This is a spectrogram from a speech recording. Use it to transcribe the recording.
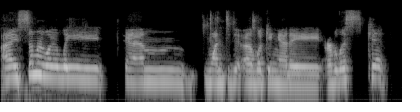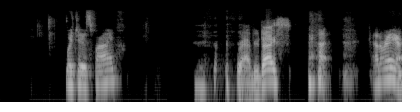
I similarly am wanted uh, looking at a herbalist kit, which is five. Grab your dice. Got it right here.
